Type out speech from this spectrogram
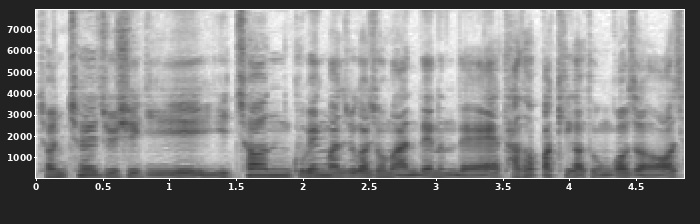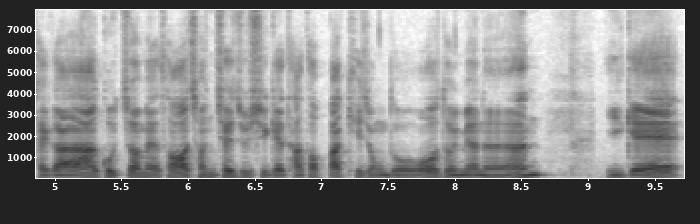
전체 주식이 2,900만 주가 좀 안 되는데 다섯 바퀴가 돈 거죠. 제가 고점에서 전체 주식의 다섯 바퀴 정도 돌면은 이게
